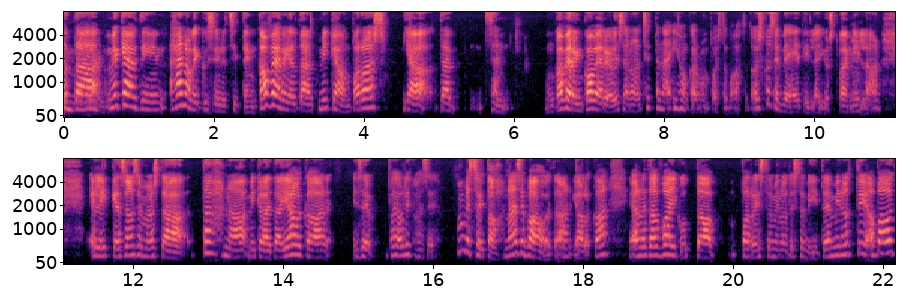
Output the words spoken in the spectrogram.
ymmärrän. me käytiin, hän oli kysynyt sitten kaverilta, että mikä on paras. Ja tää, sen mun kaverin kaveri oli sanonut, että sitten nämä ihonkarvan poistovaahtot, olisiko se veetillä just vai millä on. Eli se on semmoista tahnaa, mikä laitetaan jalkaan, ja se, vai olikohan se, mun mielestä se oli tahnaa, ja se vaahoitetaan jalkaan, ja annetaan vaikuttaa parista minuutista viiteen minuuttia about,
